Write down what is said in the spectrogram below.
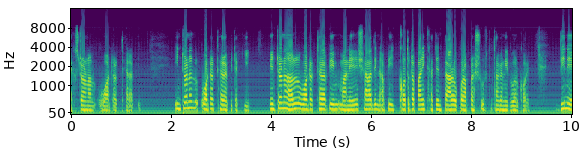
external water therapy internal water থেরাপিটা কি? ইন্টারনাল ওয়াটার থেরাপি মানে সারাদিন আপনি কতটা পানি খাচ্ছেন তার উপর আপনার সুস্থ থাকা নির্ভর করে। দিনে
